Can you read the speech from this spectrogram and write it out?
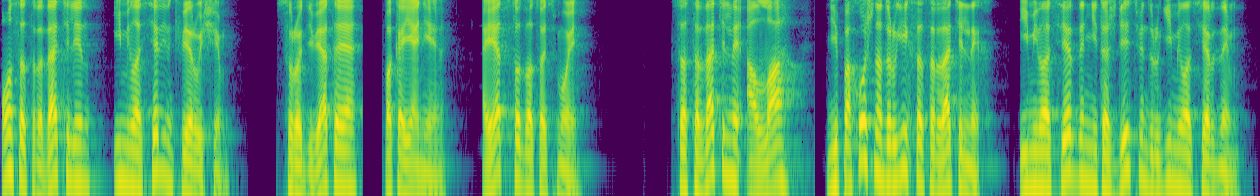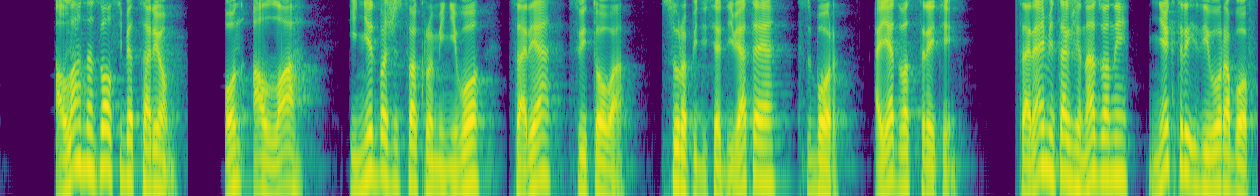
Он сострадателен и милосерден к верующим. Сура 9, покаяние, аят 128. Сострадательный Аллах не похож на других сострадательных, и милосердный не тождествен другим милосердным. Аллах назвал себя царем – он Аллах, и нет божества кроме Него, царя святого. Сура 59, сбор, аят 23. Царями также названы некоторые из его рабов.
